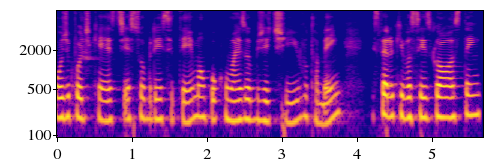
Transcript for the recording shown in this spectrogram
Hoje o podcast é sobre esse tema, um pouco mais objetivo, tá bem? Espero que vocês gostem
